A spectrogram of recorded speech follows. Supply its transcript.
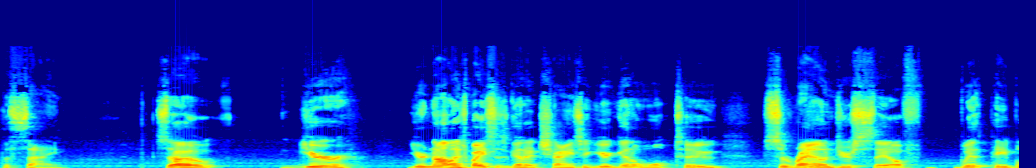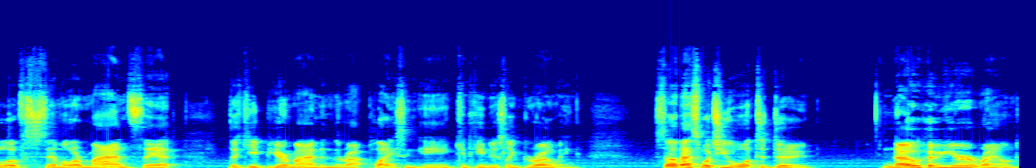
the same. So your your knowledge base is going to change. So you're going to want to surround yourself with people of similar mindset to keep your mind in the right place and, and continuously growing. So that's what you want to do. Know who you're around.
